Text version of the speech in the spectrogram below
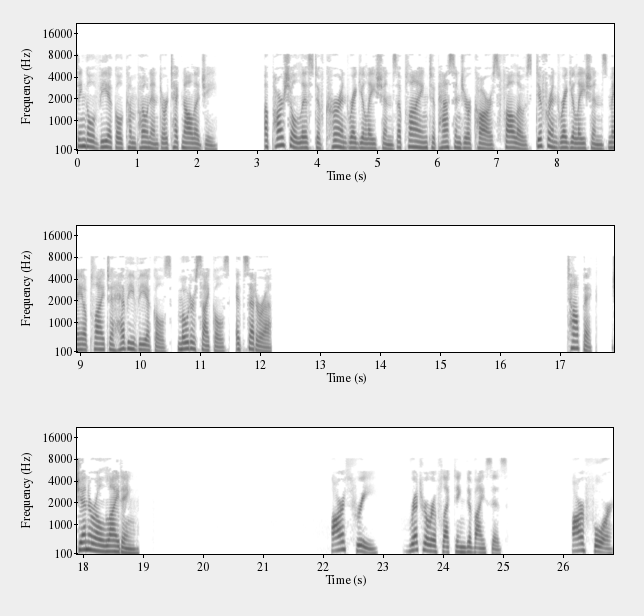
single vehicle component or technology. A partial list of current regulations applying to passenger cars follows different regulations may apply to heavy vehicles, motorcycles, etc. General lighting R3 retroreflecting devices. R4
